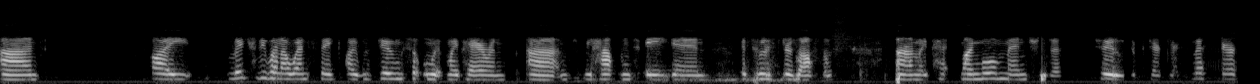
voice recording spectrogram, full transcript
And I literally, when I went sick, I was doing something with my parents, and we happened to be in a solicitor's office, and my pa- my mum mentioned it to the particular solicitor,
